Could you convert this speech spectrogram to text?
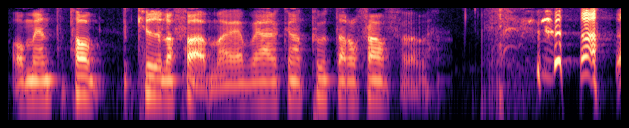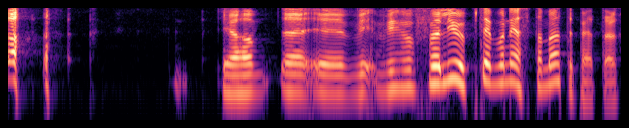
om jag inte tar kula för mig, jag hade kunnat putta dem framför. Ja, eh, eh, vi, vi får följa upp det på nästa möte Peter,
